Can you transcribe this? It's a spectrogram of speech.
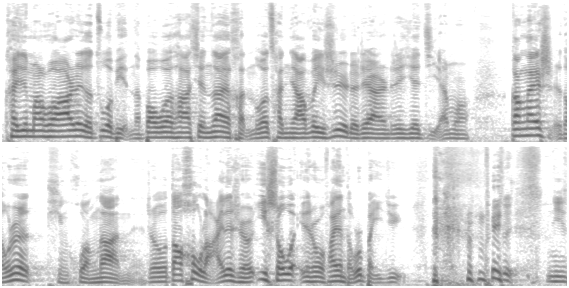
开心麻花这个作品呢，包括他现在很多参加卫视的这样的这些节目，刚开始都是挺荒诞的，之后到后来的时候，一收尾的时候，我发现都是悲剧。对你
